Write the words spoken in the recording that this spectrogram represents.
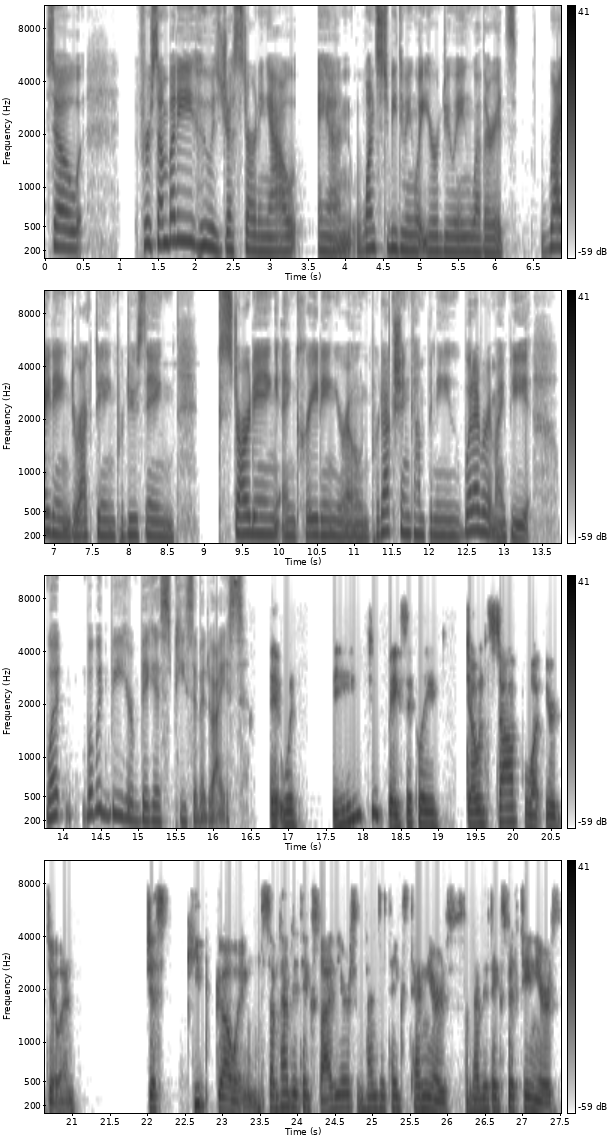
So, for somebody who is just starting out and wants to be doing what you're doing, whether it's writing, directing, producing, starting and creating your own production company, whatever it might be, what what would be your biggest piece of advice? It would be to basically don't stop what you're doing. Just keep going. Sometimes it takes five years, sometimes it takes 10 years, sometimes it takes 15 years.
